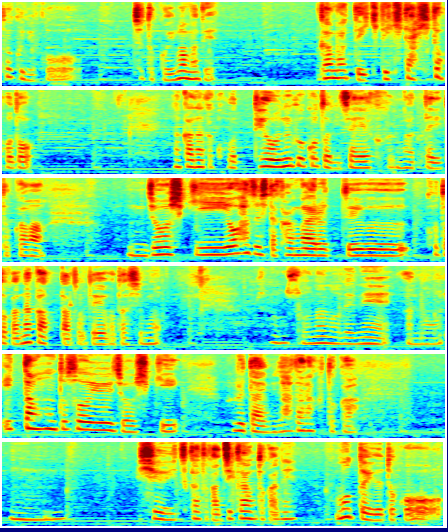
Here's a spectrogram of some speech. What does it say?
特にこうちょっとこう今まで頑張って生きてきた人ほどなかなかこう手を抜くことに罪悪感があったりとか、常識を外して考えるっていうことがなかったので私も。そうそうなのでねあの一旦ほんとそういう常識フルタイムで働くとか、うん、週5日とか時間とかねもっと言うとこ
